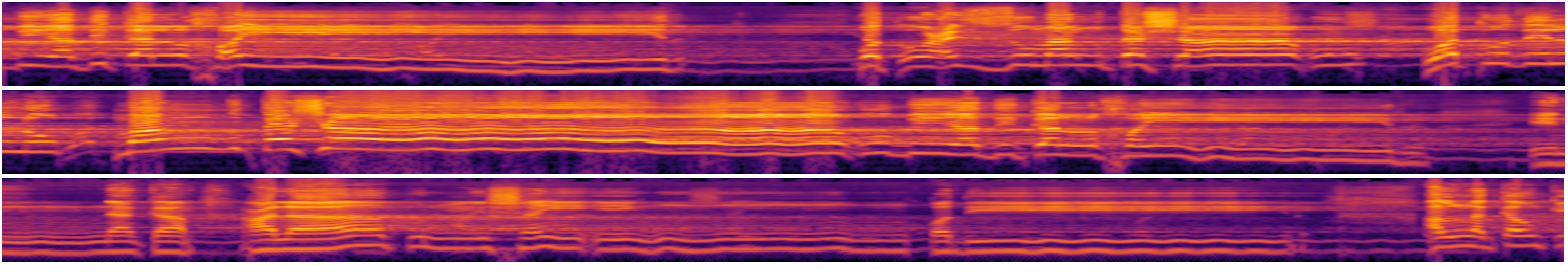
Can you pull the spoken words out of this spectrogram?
بيدك الخير وتعز من تشاء وتذل من تشاء بيدك الخير إنك على كل شيء قدير আল্লাহ কাউকে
